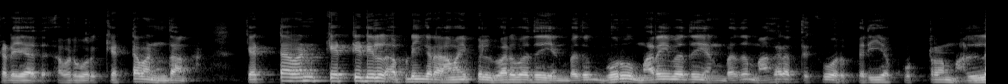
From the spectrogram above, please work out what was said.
கிடையாது. அவர் ஒரு கெட்டவன் தான். கெட்டவன் கெட்டிடில் அப்படிங்கிற அமைப்பில் வருவது என்பது குரு மறைவது என்பது மகரத்துக்கு ஒரு பெரிய குற்றம் அல்ல.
